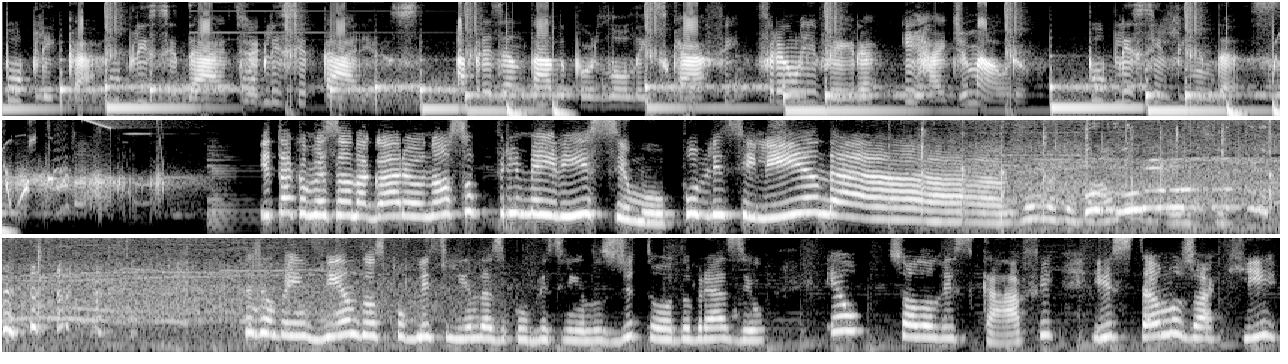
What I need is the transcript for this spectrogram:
Pública. Publicidade. Publicitárias. Apresentado por Lola Scaff, Fran Oliveira e Raide Mauro. Publicilindas. E tá começando agora o nosso primeiríssimo Publicilinda! Vamos bater. Sejam bem-vindos, Publicilindas e Publicilindos de todo o Brasil. Eu sou a Lola Scaff e estamos aqui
